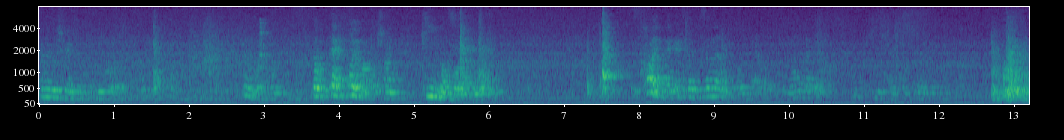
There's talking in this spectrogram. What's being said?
hogy nem is értem, hogy mikor. Nem. De te folyamatosan kínozol engem. Ezt hagyd meg, ezt viszont nem fogod behozni, nem? Mert ez hihetetlen. Jó.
